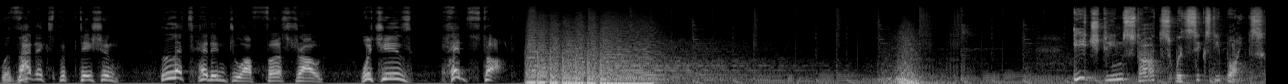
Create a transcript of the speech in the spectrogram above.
With that expectation, let's head into our first round, which is Head Start. Each team starts with 60 points.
